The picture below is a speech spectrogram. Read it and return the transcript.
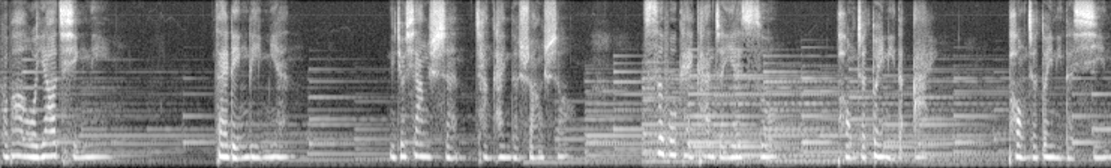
好不好？我邀请你，在灵里面，你就向神敞开你的双手，似乎可以看着耶稣。捧着对你的爱，捧着对你的心，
